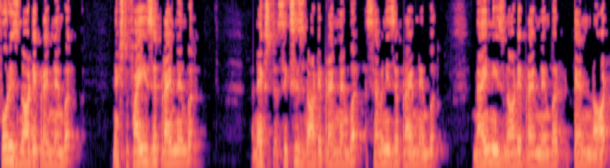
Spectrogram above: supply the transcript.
four is not a prime number next five is a prime number next six is not a prime number seven is a prime number nine is not a prime number ten not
